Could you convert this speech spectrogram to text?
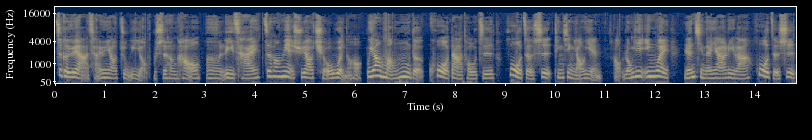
这个月啊，财运要注意哦，不是很好哦。呃，理财这方面需要求稳哦，不要盲目的扩大投资，或者是听信谣言，好，容易因为人情的压力啦，或者是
